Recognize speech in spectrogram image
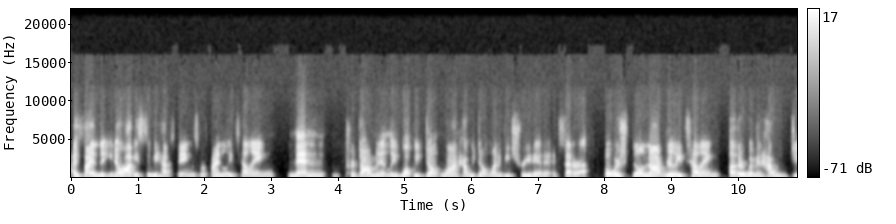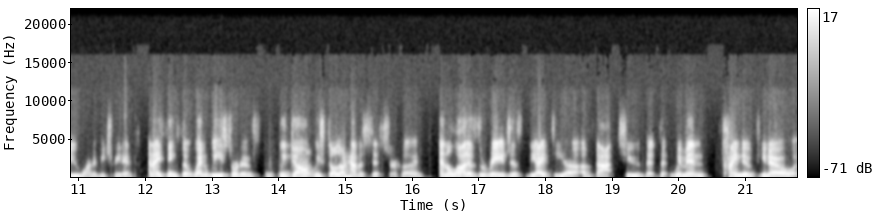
I find that, you know, obviously we have things we're finally telling men predominantly what we don't want, how we don't want to be treated, etc. But we're still not really telling other women how we do want to be treated. And I think that when we sort of we don't we still don't have a sisterhood and a lot of the rage is the idea of that too that that women kind of you know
